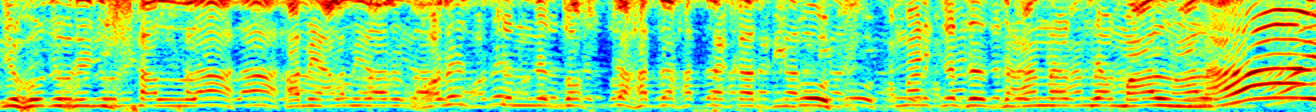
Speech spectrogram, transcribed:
যে হুজুর ইনশাল্লাহ আমি আল্লাহর ঘরের জন্য দশটা হাজার টাকা দিব। আমার কাছে জান আছে, মাল নাই।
